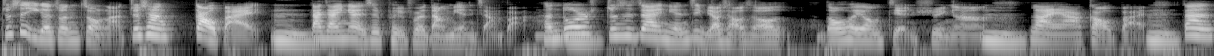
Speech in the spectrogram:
就是一个尊重啦，就像。告白，嗯，大家应该也是 prefer 当面讲吧。很多就是在年纪比较小的时候，都会用简讯啊、嗯、赖啊告白，嗯，但。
